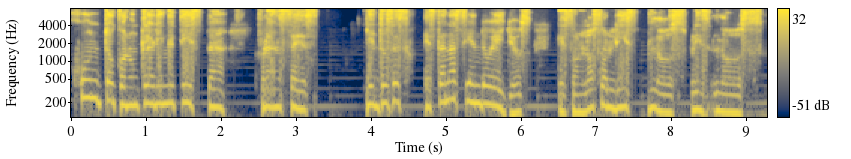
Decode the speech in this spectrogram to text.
junto con un clarinetista francés. Y entonces están haciendo ellos, que son los solistas, los, los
